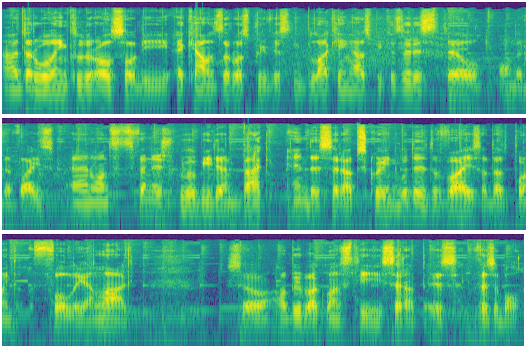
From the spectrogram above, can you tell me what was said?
Uh, that will include also the accounts that was previously blocking us because it is still on the device. And once it's finished, we'll be then back in the setup screen with the device at that point fully unlocked. So I'll be back once the setup is visible.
